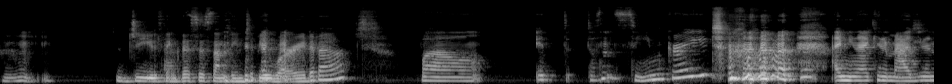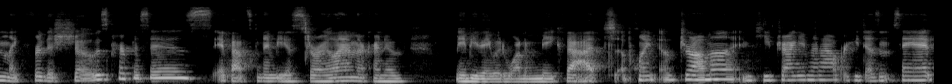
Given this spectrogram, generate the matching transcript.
Hmm. Do you think this is something to be worried about? Well, it doesn't seem great. I mean, I can imagine, like, for the show's purposes, if that's going to be a storyline, they're kind of maybe they would want to make that a point of drama and keep dragging that out where he doesn't say it.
